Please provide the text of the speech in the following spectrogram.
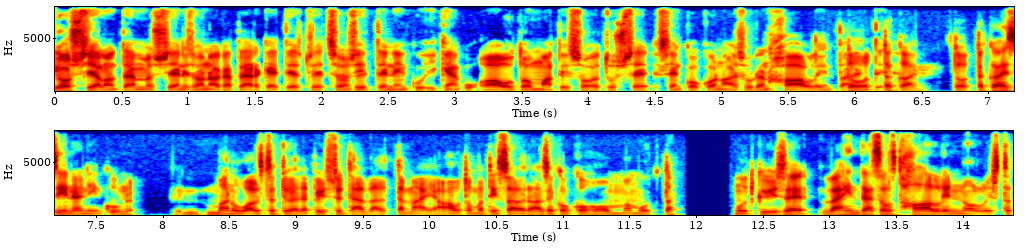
jos siellä on tämmöisiä, niin se on aika tärkeää tietysti, että se on sitten niin kuin ikään kuin automatisoitu se, sen kokonaisuuden hallinta. Totta kai. Totta kai siinä niin kuin manuaalista työtä pystytään välttämään ja automatisoidaan se koko homma, mutta, mutta kyllä se vähintään sellaista hallinnollista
